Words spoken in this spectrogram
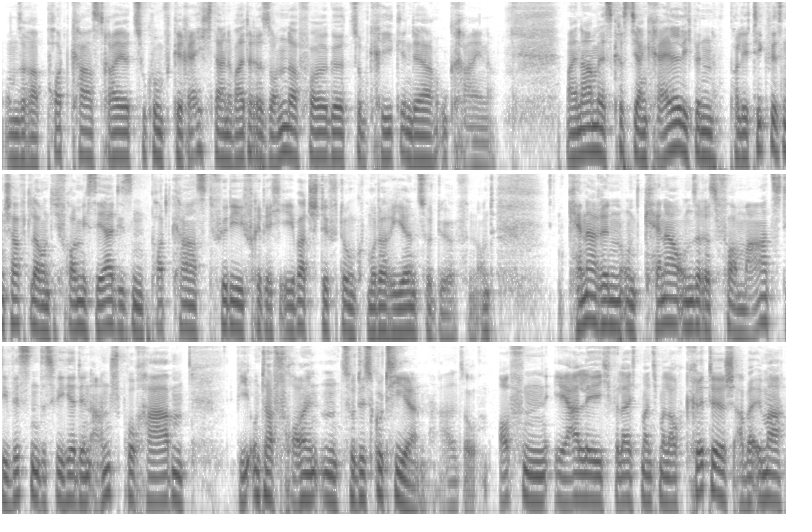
unserer Podcast-Reihe Zukunft gerecht, eine weitere Sonderfolge zum Krieg in der Ukraine. Mein Name ist Christian Krell, ich bin Politikwissenschaftler und ich freue mich sehr, diesen Podcast für die Friedrich-Ebert-Stiftung moderieren zu dürfen. Und Kennerinnen und Kenner unseres Formats, die wissen, dass wir hier den Anspruch haben, wie unter Freunden zu diskutieren. Also offen, ehrlich, vielleicht manchmal auch kritisch, aber immer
